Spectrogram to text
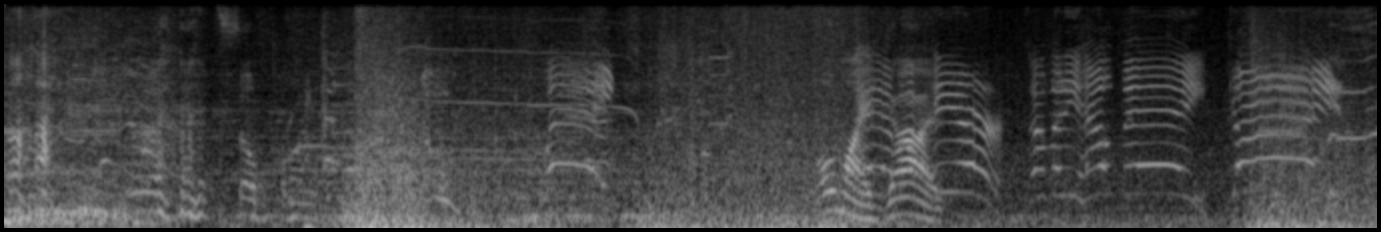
That's so funny. Wait! Oh my god. here! Somebody help me! Guys!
